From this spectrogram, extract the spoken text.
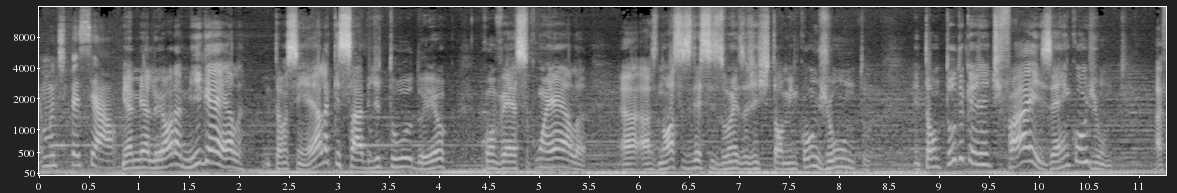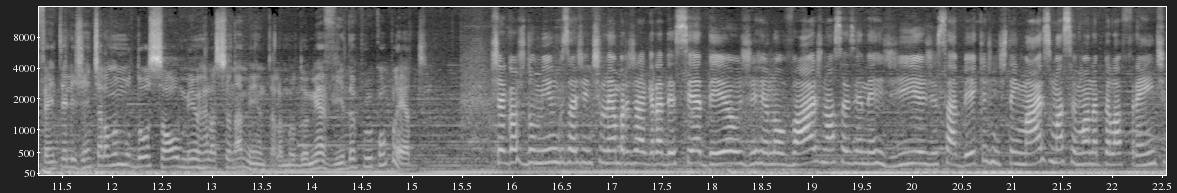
É muito especial. Minha melhor amiga é ela. Então, assim, ela que sabe de tudo, eu converso com ela, as nossas decisões a gente toma em conjunto. Então, tudo que a gente faz é em conjunto. A fé inteligente ela não mudou só o meu relacionamento, ela mudou minha vida por completo. Chega aos domingos, a gente lembra de agradecer a Deus, de renovar as nossas energias, de saber que a gente tem mais uma semana pela frente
